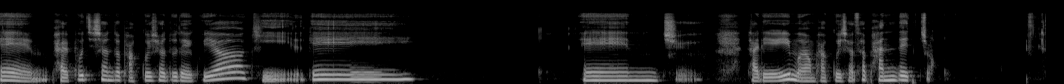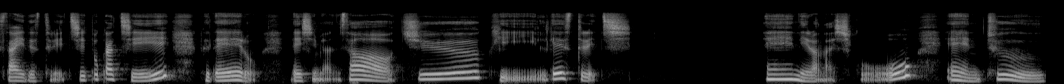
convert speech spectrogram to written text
and 발 포지션도 바꾸셔도 되고요. 길게 and 쭉. 다리 모양 바꾸셔서 반대쪽. side stretch 똑같이 그대로 내쉬면서 쭉 길게 stretch. And 일어나시고 and two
